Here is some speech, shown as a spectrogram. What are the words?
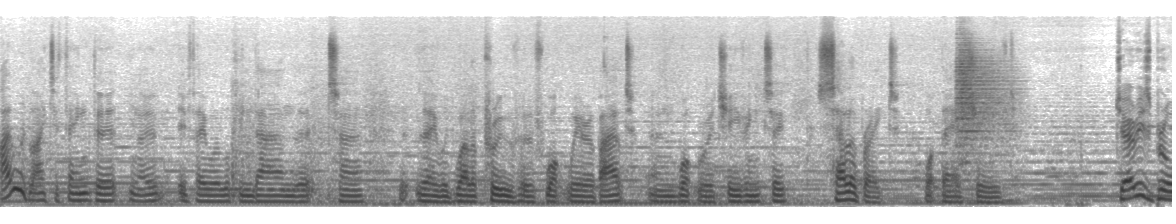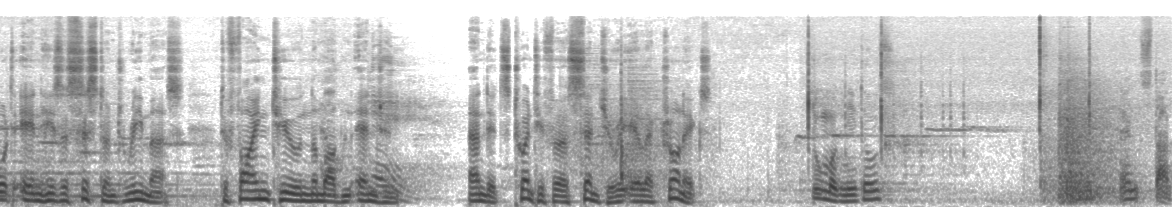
I would like to think that, you know, if they were looking down, that, uh, that they would well approve of what we're about and what we're achieving to celebrate what they achieved. Jerry's brought in his assistant Remas to fine-tune the modern engine and its 21st century electronics. Two magnetos and start.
